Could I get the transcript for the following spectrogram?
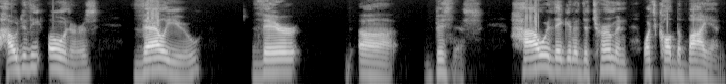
how do the owners value their uh, business? How are they going to determine what's called the buy-in?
